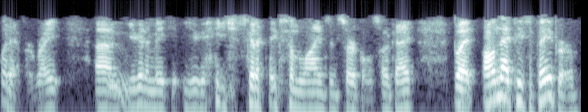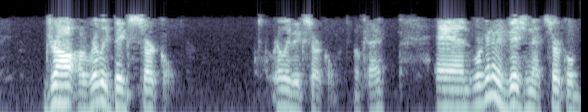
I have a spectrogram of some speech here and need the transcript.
whatever, right? Um, you're gonna make it. You're, you're just gonna make some lines and circles, okay? But on that piece of paper, draw a really big circle, really big circle, okay? And we're gonna envision that circle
